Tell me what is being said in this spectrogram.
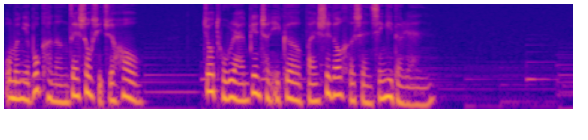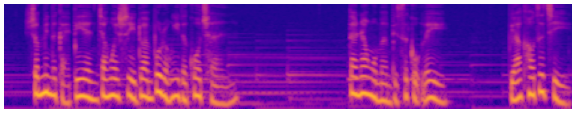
我们也不可能在受洗之后就突然变成一个凡事都合神心意的人。生命的改变将会是一段不容易的过程，但让我们彼此鼓励，不要靠自己，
